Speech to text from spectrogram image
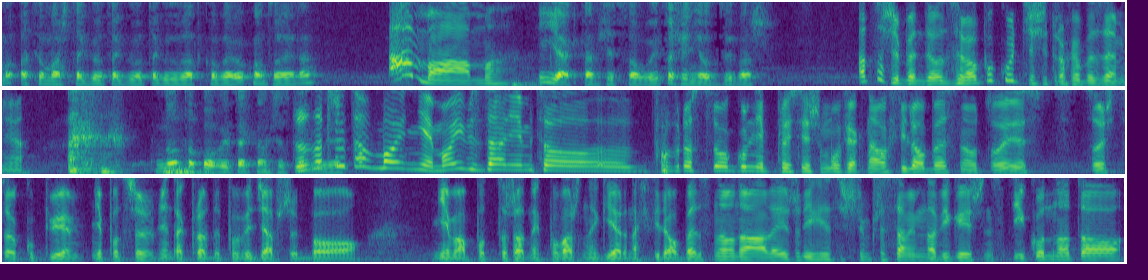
no a ty masz tego, tego, tego dodatkowego kontrolera? A mam! I jak tam się sprawuje? Co się nie odzywasz? A co się będę odzywał? Pokłóćcie się trochę beze mnie. No to powiedz, jak tam się To sprawuje. znaczy, to moi, nie, moim zdaniem to po prostu ogólnie PlayStation Move jak na chwilę obecną to jest coś, co kupiłem niepotrzebnie, tak prawdę powiedziawszy, bo nie ma pod to żadnych poważnych gier na chwilę obecną, no ale jeżeli jesteśmy przy samym Navigation Sticku, no to, to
